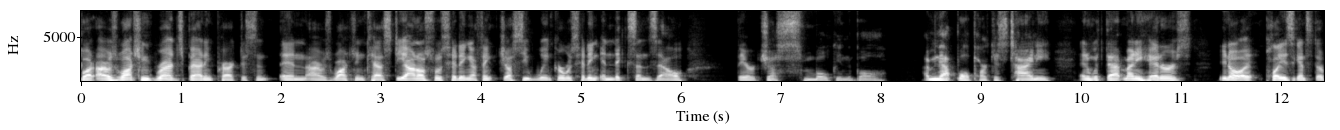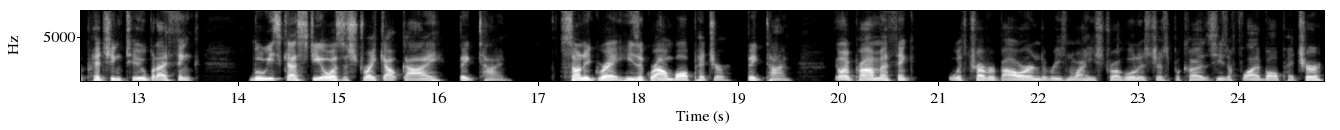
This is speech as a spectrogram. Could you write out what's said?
But I was watching Reds batting practice, and, and I was watching Castellanos was hitting. I think Jesse Winker was hitting, and Nick Senzel. They are just smoking the ball. I mean, that ballpark is tiny, and with that many hitters, you know, it plays against their pitching too. But I think Luis Castillo as a strikeout guy, big time. Sonny Gray, he's a ground ball pitcher, big time. The only problem I think with Trevor Bauer and the reason why he struggled is just because he's a fly ball pitcher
